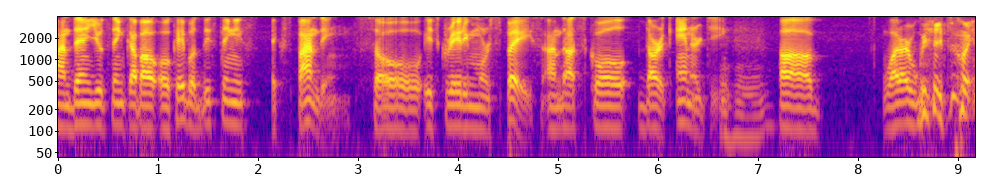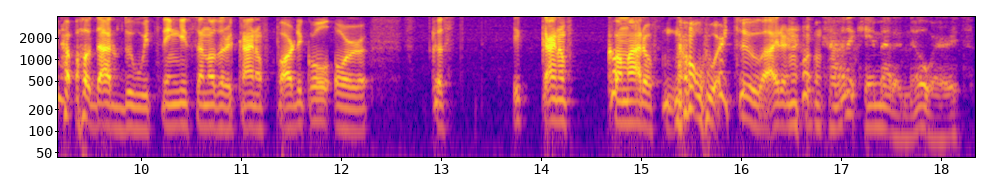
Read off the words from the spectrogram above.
and then you think about okay, but this thing is expanding, so it's creating more space, and that's called dark energy. Mm-hmm. Uh, what are we doing about that? Do we think it's another kind of particle, or because it kind of come out of nowhere too. I don't know. It kind of came out of nowhere. It's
